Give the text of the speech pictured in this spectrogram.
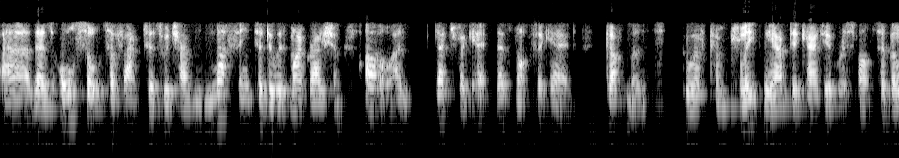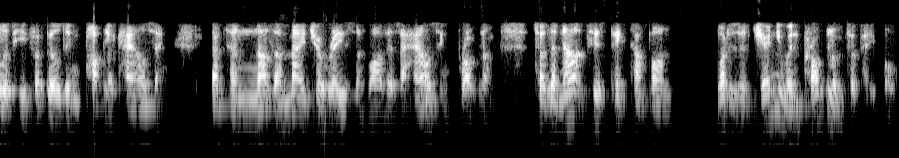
Uh, there's all sorts of factors which have nothing to do with migration. Oh, and let's forget, let's not forget, governments who have completely abdicated responsibility for building public housing. That's another major reason why there's a housing problem. So the Nazis picked up on what is a genuine problem for people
